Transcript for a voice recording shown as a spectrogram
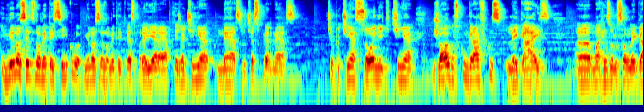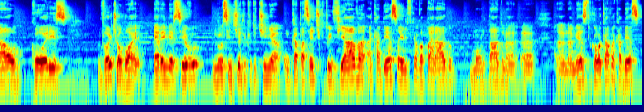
Em 1995, 1993 por aí era a época que já tinha NES, já tinha Super NES. Tipo, tinha Sonic, tinha jogos com gráficos legais, uh, uma resolução legal, cores. Virtual Boy era imersivo no sentido que tu tinha um capacete que tu enfiava a cabeça, ele ficava parado, montado na, uh, na mesa, tu colocava a cabeça.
